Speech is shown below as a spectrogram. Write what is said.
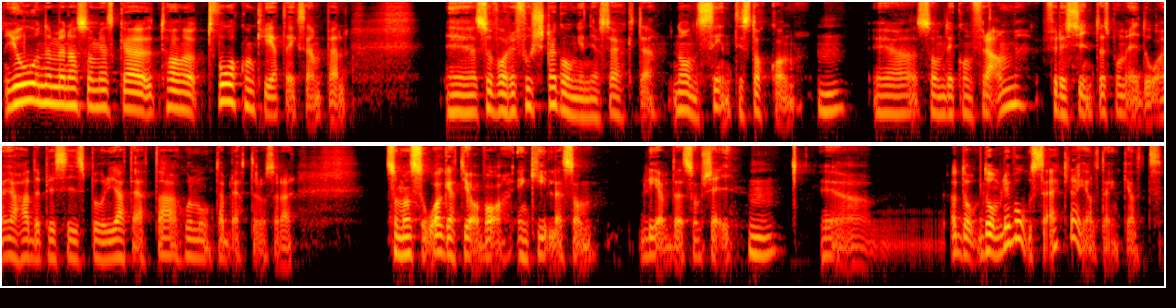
jo, nej, men alltså om jag ska ta två konkreta exempel. Eh, så var det första gången jag sökte någonsin till Stockholm. Eh, som det kom fram, för det syntes på mig då. Jag hade precis börjat äta hormontabletter och sådär. Så man såg att jag var en kille som levde som tjej. Eh, ja, de, de blev osäkra helt enkelt.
